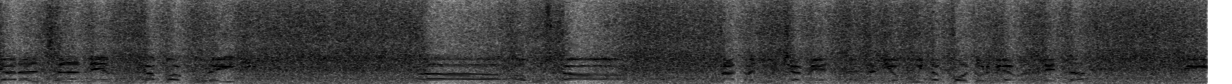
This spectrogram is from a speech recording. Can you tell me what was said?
I ara ens n'anem cap a Coreiri eh, a buscar un altre allotjament, és a dir, avui tampoc dormirem en tenda i,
